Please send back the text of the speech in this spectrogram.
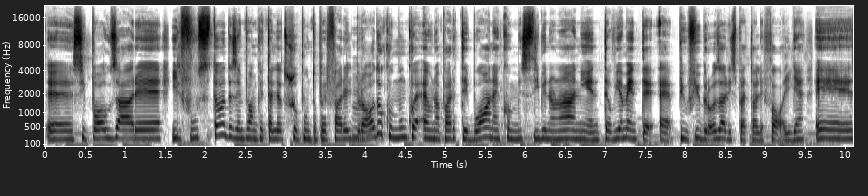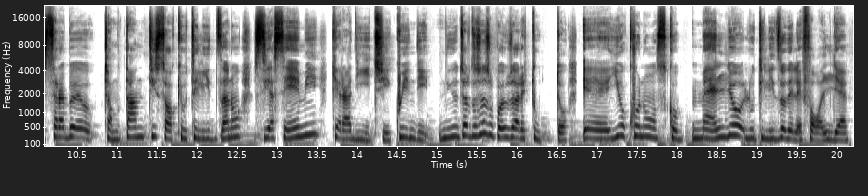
Eh, si può usare il fusto, ad esempio anche tagliato su appunto per fare il mm. brodo, comunque è una parte buona, è commestibile, non ha niente, ovviamente è più fibrosa rispetto alle foglie e sarebbe, diciamo, tanti so che utilizzano sia semi che radici, quindi in un certo senso puoi usare tutto e io conosco meglio l'utilizzo delle foglie.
